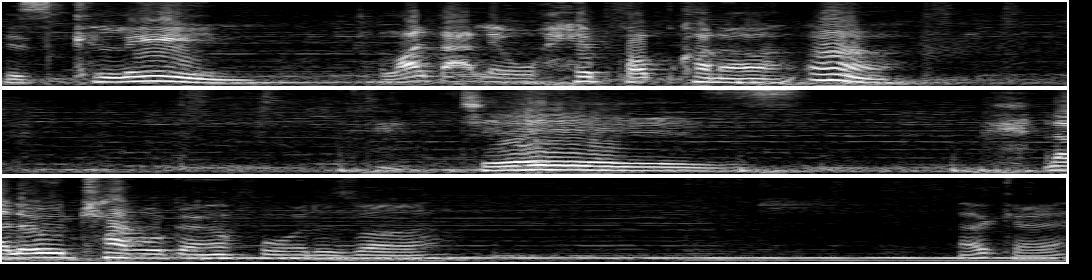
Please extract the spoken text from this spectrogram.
is clean. I like that little hip hop kind of, uh. Jeez. And that little travel going forward as well. Okay.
